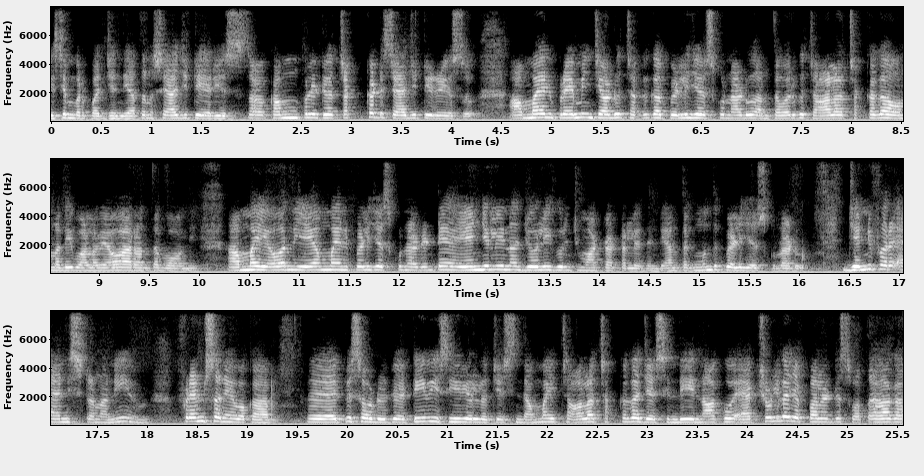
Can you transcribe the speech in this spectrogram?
డిసెంబర్ పద్దెనిమిది. అతను శాజిటేరియస్ కంప్లీట్గా చక్కటి శాజిటేరియస్ ఆ అమ్మాయిని ప్రేమించాడు చక్కగా పెళ్ళి చేసుకున్నాడు. అంతవరకు చాలా చక్కగా ఉన్నది వాళ్ళ వ్యవహారం అంతా బాగుంది. ఆ అమ్మాయి ఎవరిని ఏ అమ్మాయిని పెళ్ళి చేసుకున్నాడంటే ఏంజలీనా జోలీ గురించి మాట్లాడటలేదండి. అంతకుముందు పెళ్ళి చేసుకున్నాడు. జెన్నిఫర్ యానిస్టన్ అని ఫ్రెండ్స్ అనే ఒక ఎపిసోడ్ టీవీ సీరియల్లో చేసింది. అమ్మాయి చాలా చక్కగా చేసింది. నాకు యాక్చువల్గా చెప్పాలంటే స్వతహాగా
